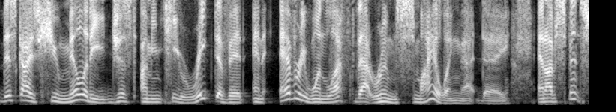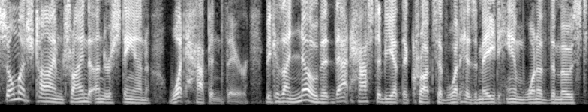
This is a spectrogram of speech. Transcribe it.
this guy's humility just, I mean, he reeked of it and everyone left that room smiling that day. And I've spent so much time trying to understand what happened there because I know that that has to be at the crux of what has made him one of the most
